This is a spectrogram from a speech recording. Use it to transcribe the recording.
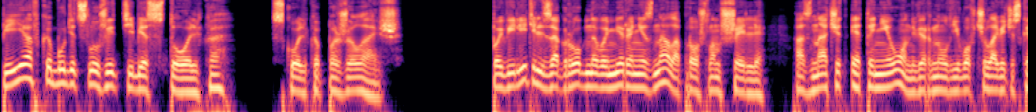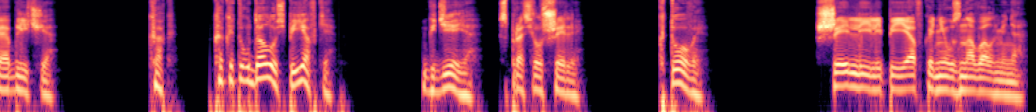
Пиявка будет служить тебе столько, сколько пожелаешь. Повелитель загробного мира не знал о прошлом Шелле, а значит, это не он вернул его в человеческое обличье. «Как? Как это удалось пиявке?» «Где я?» — спросил Шелли. «Кто вы?» Шелли или пиявка не узнавал меня.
